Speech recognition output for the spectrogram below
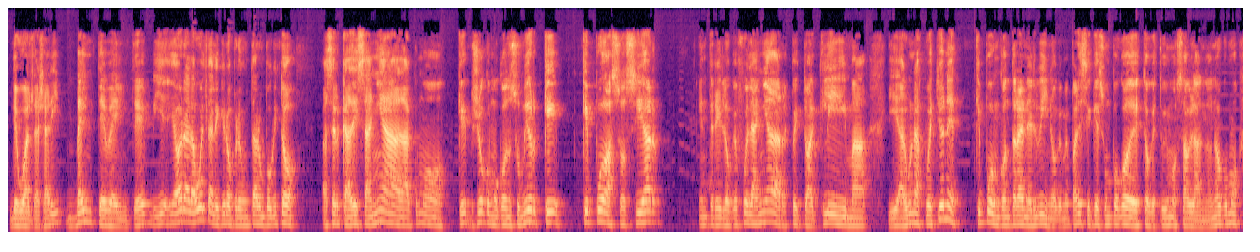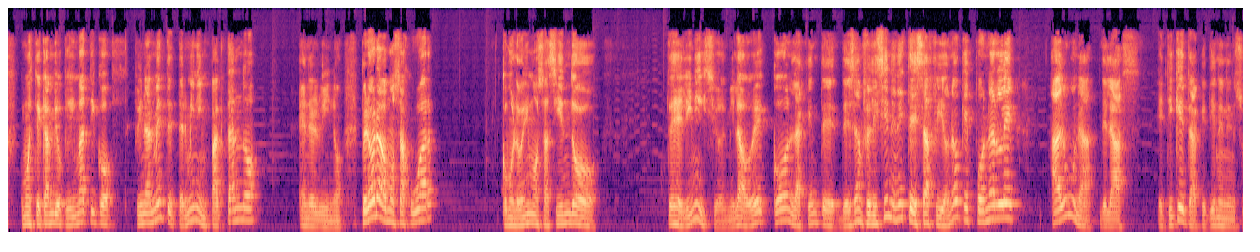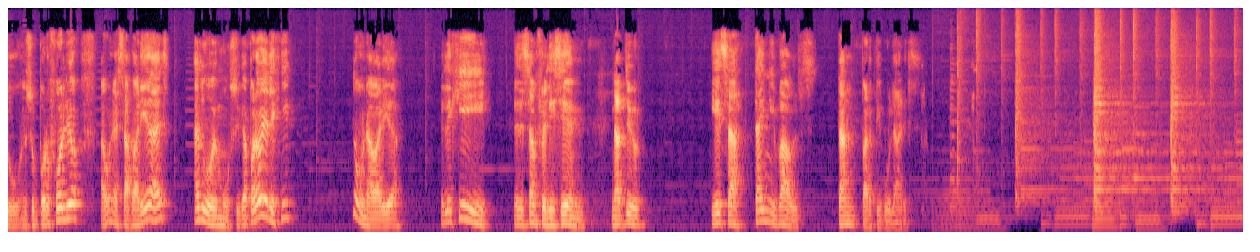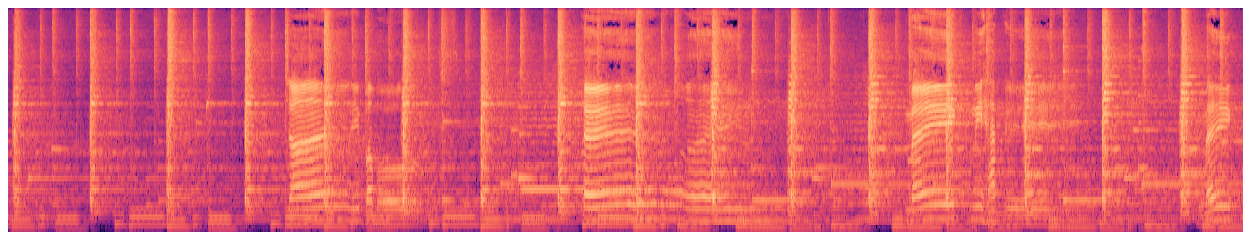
de Gualtallarí 2020. Y, ahora a la vuelta le quiero preguntar un poquito acerca de esa añada, cómo, yo como consumidor, qué, qué puedo asociar entre lo que fue la añada respecto al clima y algunas cuestiones ¿qué puedo encontrar en el vino? Que me parece que es un poco de esto que estuvimos hablando, ¿no? Cómo, cómo, este cambio climático finalmente termina impactando en el vino. Pero ahora vamos a jugar como lo venimos haciendo desde el inicio de mi lado B, con la gente de Jean Felicien en este desafío, ¿no? Que es ponerle alguna de las etiquetas que tienen en su, en su portfolio, alguna de esas variedades, algo de música. Para hoy elegí, no una variedad, elegí el San Felicien Nature y esas Tiny Bowls tan particulares. Tiny bubbles and wine. Make me happy, make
